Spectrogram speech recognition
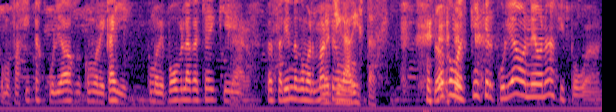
como fascistas culiados, como de calle, como de pobla, ¿cachai? Que Claro. están saliendo como Los armarse. como- gigadistas. No como skinhead culiados neonazis, po weón.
